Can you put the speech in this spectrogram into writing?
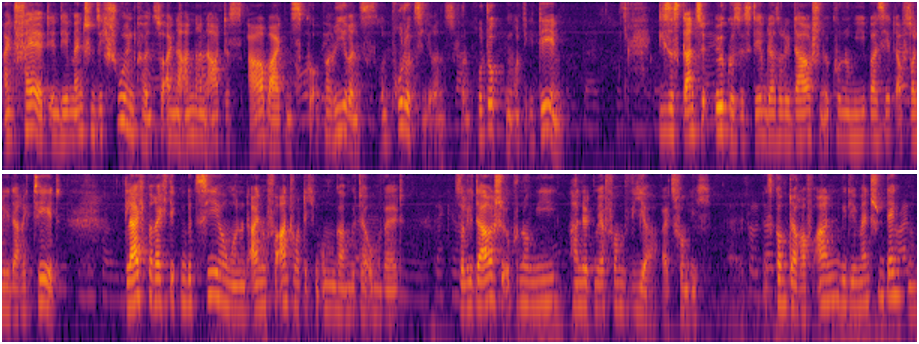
ein Feld, in dem Menschen sich schulen können zu einer anderen Art des Arbeitens, Kooperierens und Produzierens von Produkten und Ideen. Dieses ganze Ökosystem der solidarischen Ökonomie basiert auf Solidarität, gleichberechtigten Beziehungen und einem verantwortlichen Umgang mit der Umwelt. Solidarische Ökonomie handelt mehr vom Wir als vom Ich. Es kommt darauf an, wie die Menschen denken.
